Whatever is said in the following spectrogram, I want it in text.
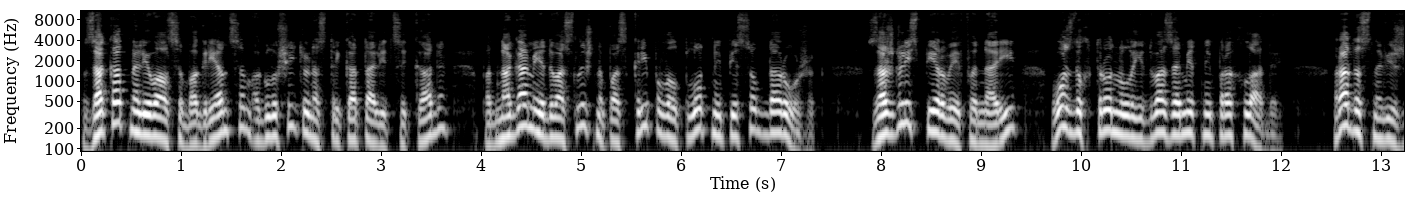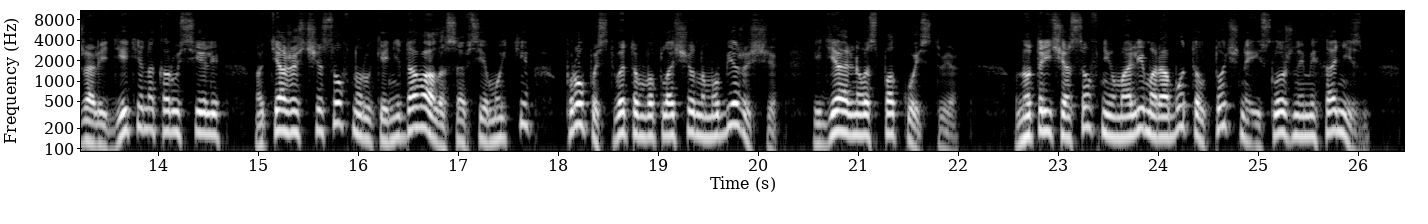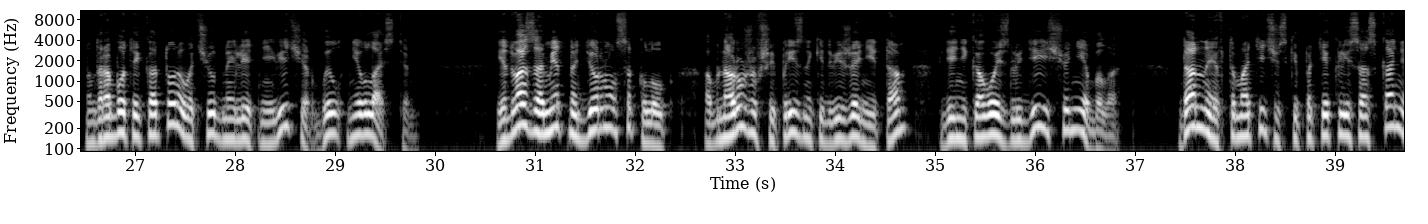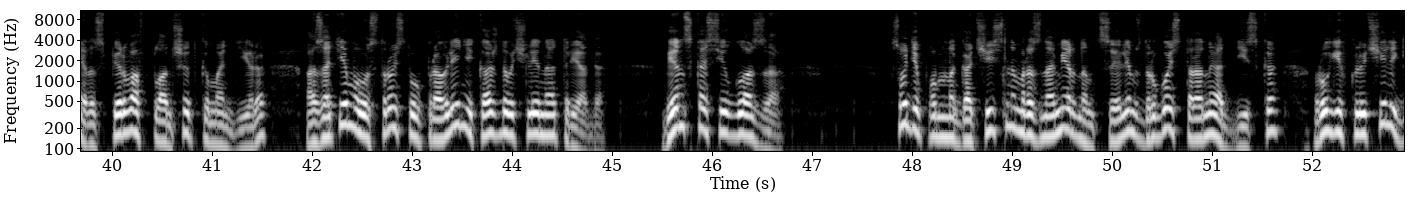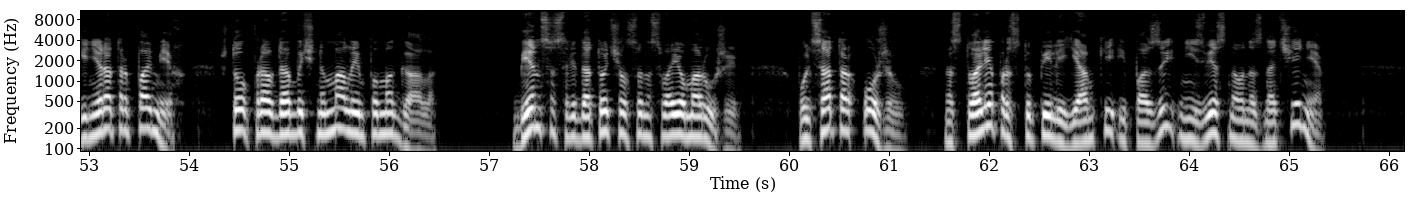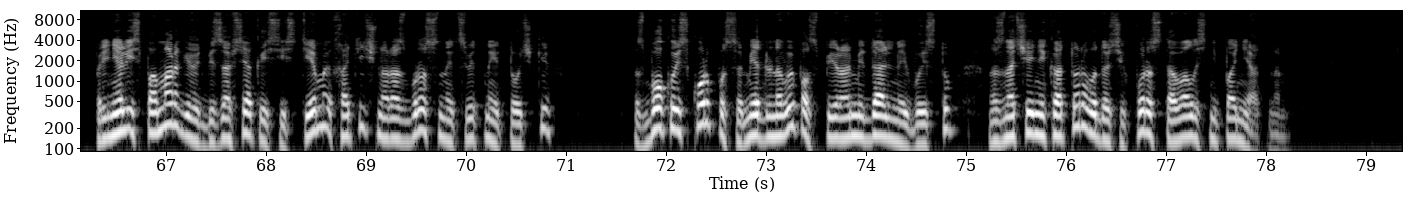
Закат наливался багрянцем, оглушительно стрекотали цикады, под ногами едва слышно поскрипывал плотный песок дорожек. Зажглись первые фонари, воздух тронуло едва заметной прохладой. Радостно визжали дети на карусели, но тяжесть часов на руке не давала совсем уйти в пропасть в этом воплощенном убежище идеального спокойствия. Внутри часов неумолимо работал точный и сложный механизм, над работой которого чудный летний вечер был невластен. Едва заметно дернулся клуб, обнаруживший признаки движений там, где никого из людей еще не было – Данные автоматически потекли со сканера сперва в планшет командира, а затем и устройство управления каждого члена отряда. Бен скосил глаза. Судя по многочисленным разномерным целям с другой стороны от диска, руги включили генератор помех, что, правда, обычно мало им помогало. Бен сосредоточился на своем оружии. Пульсатор ожил. На стволе проступили ямки и пазы неизвестного назначения – принялись помаргивать безо всякой системы хаотично разбросанные цветные точки. Сбоку из корпуса медленно выполз пирамидальный выступ, назначение которого до сих пор оставалось непонятным.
